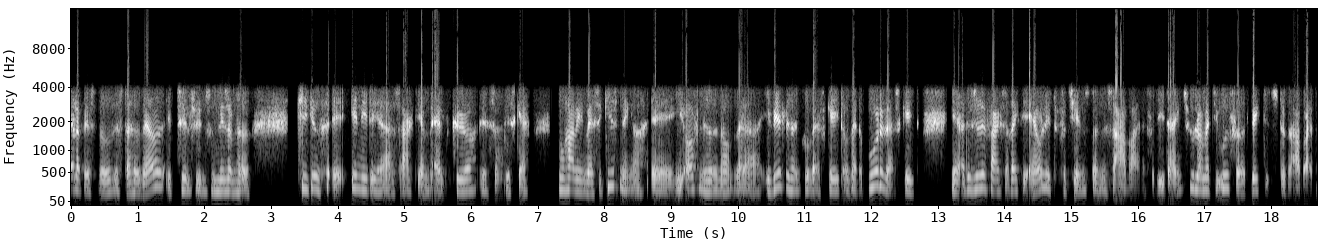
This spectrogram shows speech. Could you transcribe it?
allerbedst med, hvis der havde været et tilsyn, som ligesom havde kigget øh, ind i det her og sagt, jamen alt kører, som det skal. Nu har vi en masse gissninger øh, i offentligheden om, hvad der i virkeligheden kunne være sket, og hvad der burde være sket. Ja, og det synes jeg faktisk er rigtig ærgerligt for tjenesternes arbejde, fordi der er ingen tvivl om, at de udfører et vigtigt stykke arbejde.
